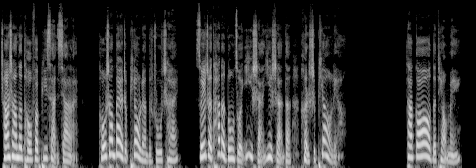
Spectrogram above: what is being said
长长的头发披散下来，头上戴着漂亮的珠钗，随着她的动作一闪一闪的，很是漂亮。他高傲的挑眉，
